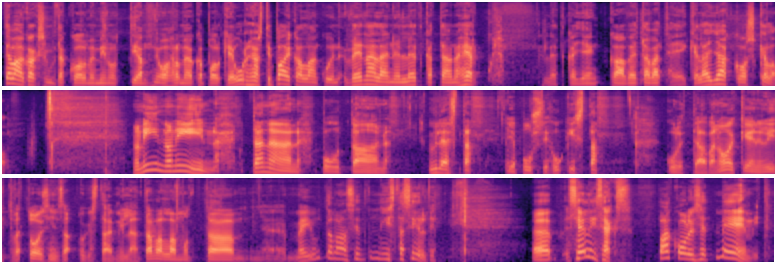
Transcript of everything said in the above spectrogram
Tämä on 23 minuuttia ohjelma, joka polkee urheasti paikallaan kuin venäläinen letka täynnä herkkuja. Letka jenkkaa vetävät Heikelä ja Koskelo. No niin, no niin. Tänään puhutaan Ylestä ja pussihukista. Kuulitte aivan oikein, ne liittyvät toisiinsa oikeastaan millään tavalla, mutta me jutellaan niistä silti. Sen lisäksi pakolliset meemit.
